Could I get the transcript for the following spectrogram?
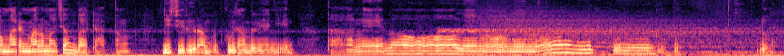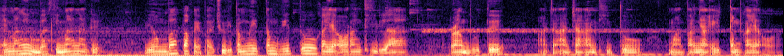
kemarin malam aja mbak datang nyisiri rambutku sambil nyanyiin talelo lelo lelo itu gitu. Loh emangnya mbak gimana deh ya mbak pakai baju hitam hitam gitu kayak orang gila rambutnya acak-acakan gitu matanya hitam kayak orang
